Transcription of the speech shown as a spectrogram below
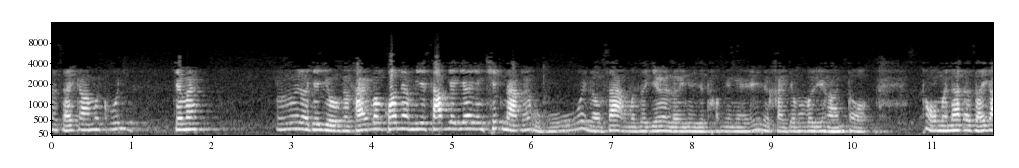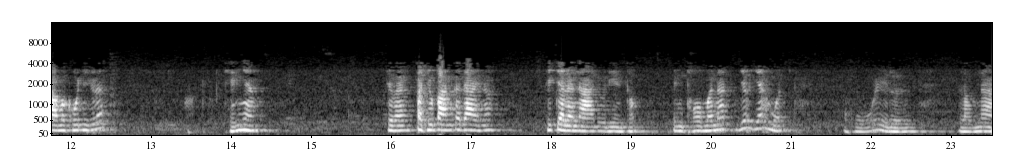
อาศัยกรรมคุณใช่ไหมเออเราจะอยู่กับใครบางคนเนี่ยมีทรัพย์เยอะๆยังคิดหนักนะโอ้โหเราสร้างมันจะเยอะเลยเนี่ยจะทำยังไงเดี๋ยวใครจะมาบริหารต่อ โทมนัสอาศัยกรรมคุณอีกแล้วเห็นยังใช่ไหมปัจจุบันก็ได้เนาะพิจารณาดูดีเป็นโทมนัสเยอะแยะหมดโอ้โหเลยเราหน้า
